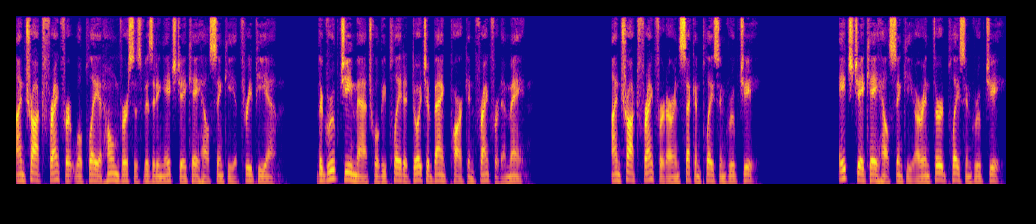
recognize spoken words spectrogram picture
Eintracht Frankfurt will play at home versus visiting HJK Helsinki at 3 p.m. The Group G match will be played at Deutsche Bank Park in Frankfurt am Main. Eintracht Frankfurt are in second place in Group G. HJK Helsinki are in third place in Group G.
